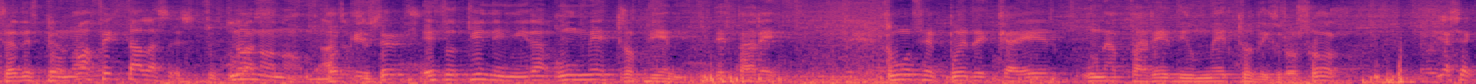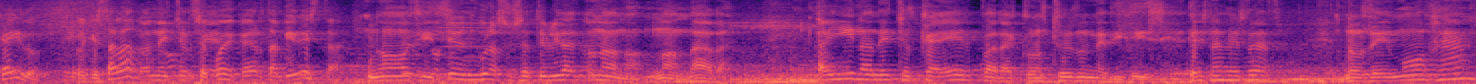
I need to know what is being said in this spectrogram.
Se ha desplomado. Pero no afecta a las No, estructuras. no, no, Ah, porque ustedes- esto tiene, mira, un metro tiene de pared. ¿Cómo se puede caer una pared de un metro de grosor? Pero ya se ha caído. El que está al lado. Se puede caer también esta. No, Ustedes no tiene ninguna susceptibilidad. No, no, no, no, nada. Allí lo han hecho caer para construir un edificio. Es la verdad. Nos remojan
